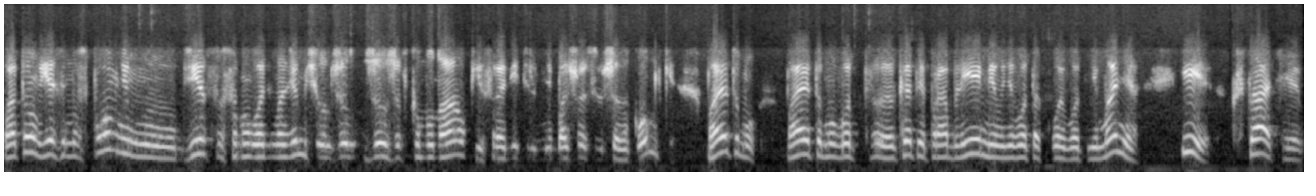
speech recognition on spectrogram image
потом, если мы вспомним ну, детство самого Владимира Владимировича, он жил, жил же в коммуналке с родителями в небольшой совершенно комнатке, поэтому, поэтому вот э, к этой проблеме у него такое вот внимание. И, кстати,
